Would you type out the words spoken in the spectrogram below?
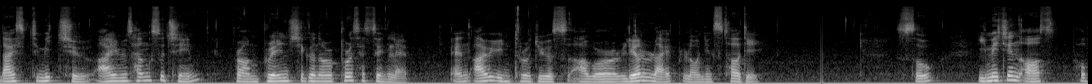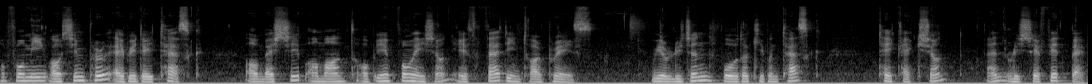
Nice to meet you. I'm Sangsoo Jin from Brain Signal Processing Lab and I will introduce our real-life learning study. So, imagine us performing a simple everyday task. A massive amount of information is fed into our brains. We reason for the given task, take action, and receive feedback.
